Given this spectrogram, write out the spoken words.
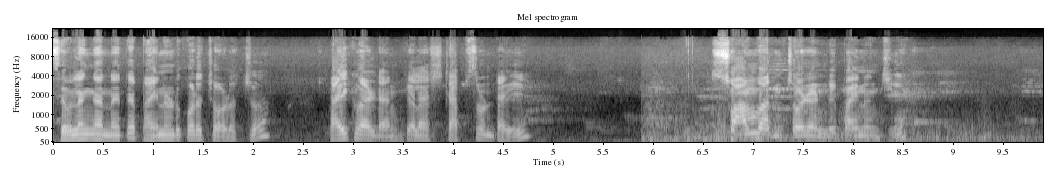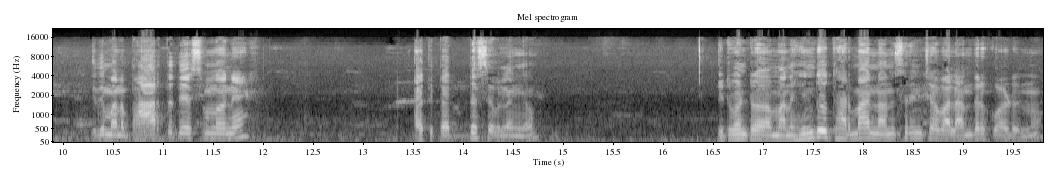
శివలింగాన్ని అయితే పైనుండి కూడా చూడొచ్చు. పైకి వెళ్ళడానికి ఇలా స్టెప్స్ ఉంటాయి. స్వామివారిని చూడండి పైనుంచి. ఇది మన భారతదేశంలోనే అతి పెద్ద శివలింగం. ఇటువంటి మన హిందూ ధర్మాన్ని అనుసరించే వాళ్ళందరూ కూడాను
